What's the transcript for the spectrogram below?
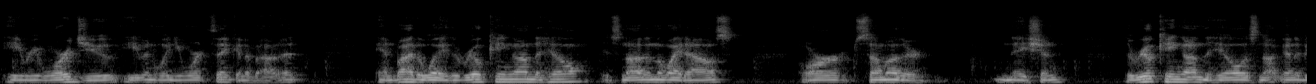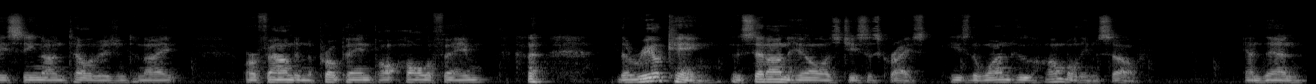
he rewards you even when you weren't thinking about it. And by the way, the real king on the hill is not in the White House or some other nation. The real king on the hill is not going to be seen on television tonight or found in the Propane Hall of Fame. the real king who sat on the hill is Jesus Christ. He's the one who humbled himself. And then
